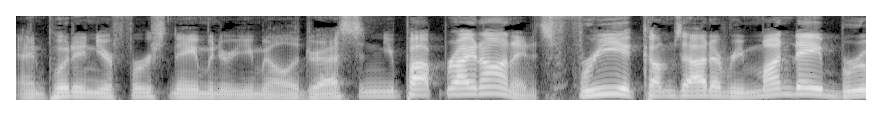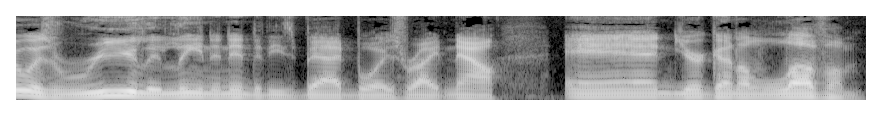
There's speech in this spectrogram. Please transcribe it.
and put in your first name and your email address and you pop right on it. It's free. It comes out every Monday. Brew is really leaning into these bad boys right now. And you're going to love them.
